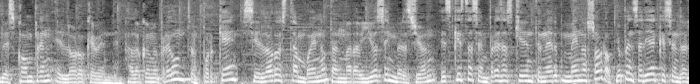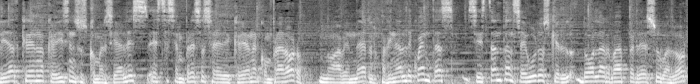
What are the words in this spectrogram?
les compren el oro que venden. A lo que me pregunto, ¿por qué si el oro es tan bueno, tan maravillosa inversión, es que estas empresas quieren tener menos oro? Yo pensaría que si en realidad creen lo que dicen sus comerciales, estas empresas se dedicarían a comprar oro, no a venderlo. A final de cuentas, si están tan seguros que el dólar va a perder su valor,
